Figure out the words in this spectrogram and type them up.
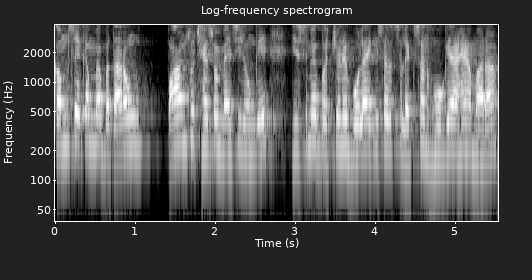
कम से कम मैं बता रहा हूँ पाँच सौ छः सौ मैसेज होंगे, जिसमें बच्चों ने बोला है कि, सर सिलेक्शन हो गया है हमारा।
